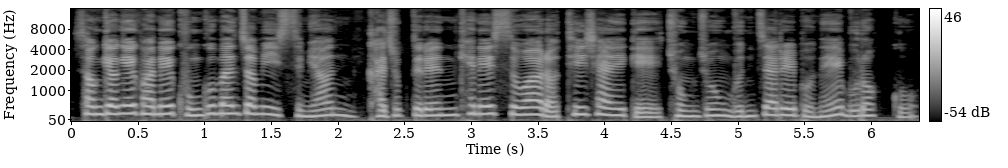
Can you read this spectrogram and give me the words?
성경에 관해 궁금한 점이 있으면 가족들은 케네스와 러티샤에게 종종 문자를 보내 물었고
